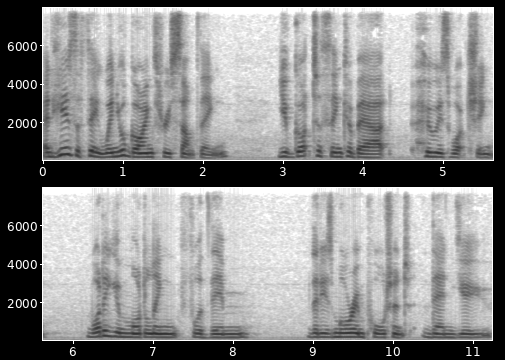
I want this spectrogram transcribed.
And here's the thing when you're going through something, you've got to think about who is watching. What are you modeling for them that is more important than you?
